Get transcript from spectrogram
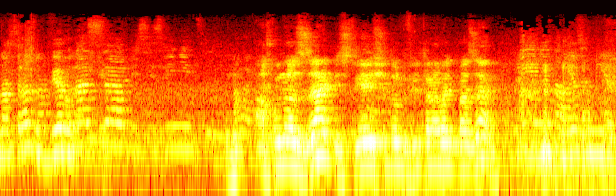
У нас сразу две У руки. нас запись, извините. Ну, Ах, у нас запись, я еще должен фильтровать базар. Нет, нет.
